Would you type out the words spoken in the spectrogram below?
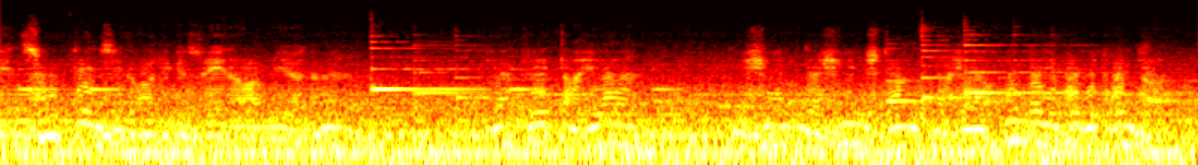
den Zug, den Sie gerade gesehen haben hier, ne? der geht daher, die Schienen, der Schienenstand daher unter die Brücke drunter.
